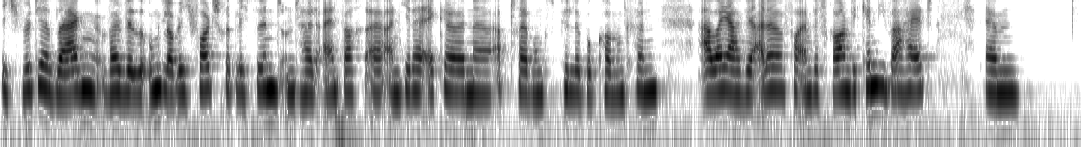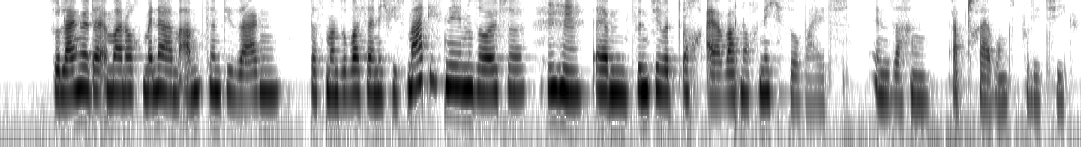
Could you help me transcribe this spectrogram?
ich würde ja sagen, weil wir so unglaublich fortschrittlich sind und halt einfach äh, an jeder Ecke eine Abtreibungspille bekommen können. Aber ja, wir alle, vor allem wir Frauen, wir kennen die Wahrheit. Ähm, solange da immer noch Männer im Amt sind, die sagen, dass man sowas ja nicht wie Smarties nehmen sollte, mhm. ähm, sind wir doch einfach noch nicht so weit in Sachen Abtreibungspolitik.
